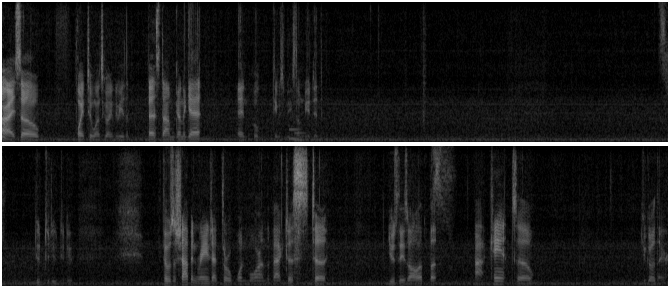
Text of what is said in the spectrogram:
Alright, so point 0.21 is going to be the best I'm gonna get. And oh, TeamSpeak's unmuted. Do do do do do. If there was a shop in range, I'd throw one more on the back just to use these all up, but I can't, so you go there.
